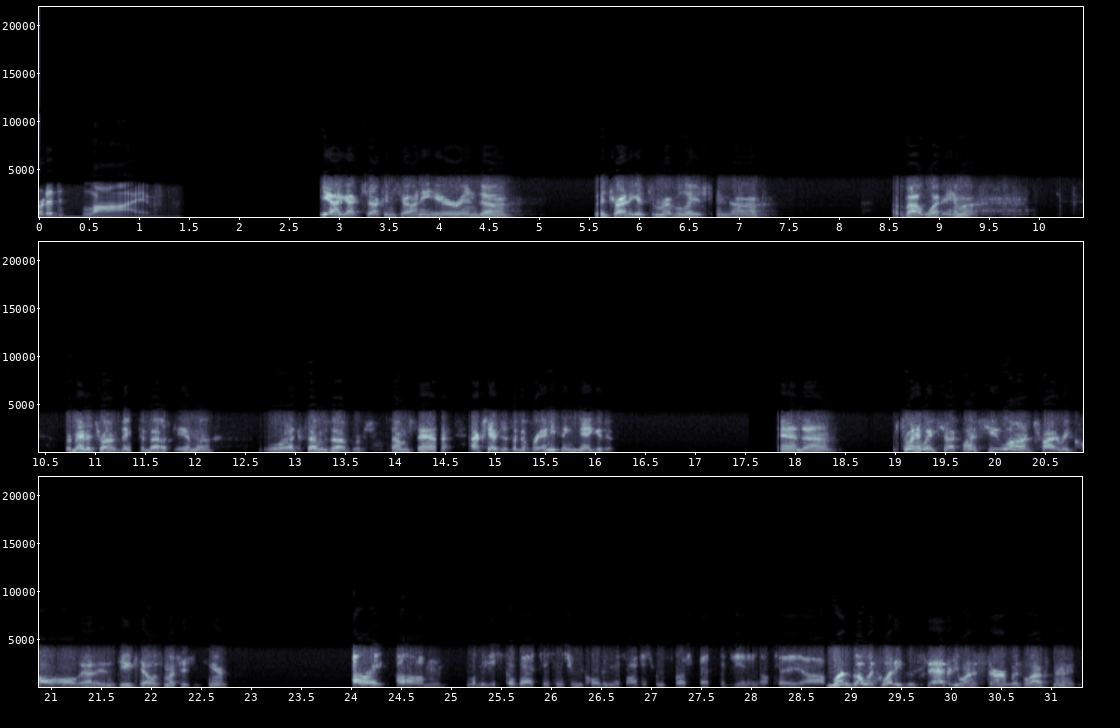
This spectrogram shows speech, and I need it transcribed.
Recorded live. Yeah, I got Chuck and Johnny here, and uh, been trying to get some revelation uh, about what Emma or Metatron thinks about Emma, or like thumbs up or thumbs down. Actually, I'm just looking for anything negative. And uh, so, anyway, Chuck, why don't you uh, try to recall all that in detail as much as you can? All right. Um, let me just go back to since you're recording this. I'll just refresh back to the beginning. Okay. Uh, you want to go with what he just said, or do you want to start with last night?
